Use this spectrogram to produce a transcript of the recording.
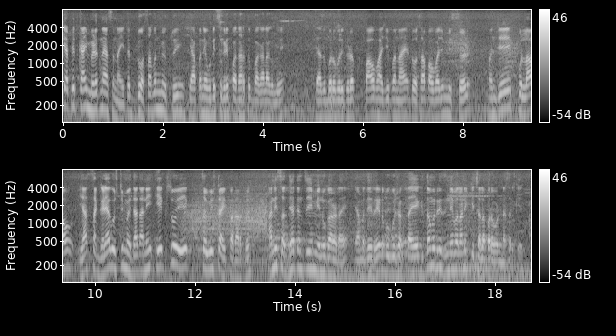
कॅफेत काही मिळत नाही असं नाही तर डोसा पण मिळतोय. हे आपण एवढे सगळे पदार्थ बघायला लागलोय. त्याचबरोबर इकडं पावभाजी पण आहे डोसा पावभाजी मिसळ म्हणजे पुलाव या सगळ्या गोष्टी मिळतात आणि एक सो एक चविष्ट आहेत पदार्थ. आणि सध्या त्यांचं हे मेनू कार्ड आहे यामध्ये रेट बघू शकता एकदम रिझनेबल आणि किचाला परवडण्यासारखे आहेत.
